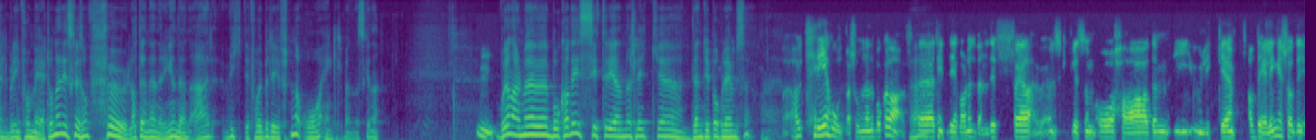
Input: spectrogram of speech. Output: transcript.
eller bli informert om det. De skal liksom føle at denne endringen den er viktig for bedriftene og enkeltmenneskene. Mm. Hvordan er det med boka di? Sitter igjen med slik, eh, den type opplevelse? Har jo tre hovedpersoner i denne boka. da. Jeg tenkte det var nødvendig, for jeg ønsket liksom å ha dem i ulike avdelinger. Så de,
